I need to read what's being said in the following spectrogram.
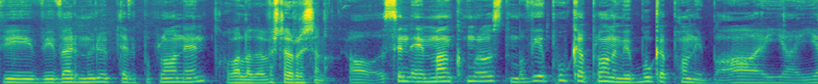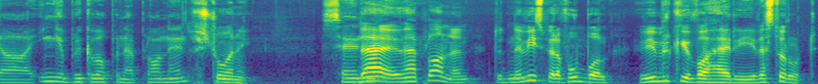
Vi, vi värmer upp där vi är på planen. Walla, det var värsta ryssarna Ja, sen en man kommer oss, de bara, vi har bokat planen, vi har bokat planen. Vi bara, aj, aj, aj. Ingen brukar vara på den här planen. Förstår ni? Sen, Det här, den här planen, när vi spelar fotboll Vi brukar ju vara här i västerort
